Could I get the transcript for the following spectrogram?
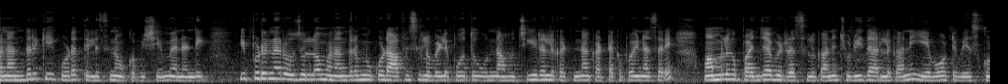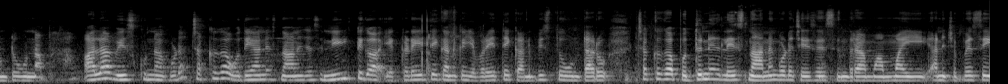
మనందరికీ కూడా తెలిసిన ఒక విషయమేనండి. ఇప్పుడున్న రోజుల్లో మనందరము కూడా ఆఫీసులో వెళ్ళిపోతూ ఉన్నాము. చీరలు కట్టినా కట్టకపోయినా సరే మామూలుగా పంజాబీ డ్రెస్సులు కానీ చుడీదార్లు కానీ ఏవోటి ఒకటి వేసుకుంటూ ఉన్నాం. అలా వేసుకున్నా కూడా చక్కగా ఉదయాన్నే స్నానం చేసి నీట్గా ఎక్కడైతే కనుక ఎవరైతే కనిపిస్తూ ఉంటారో చక్కగా పొద్దున్నే లే స్నానం కూడా చేసేసిందిరా మా అమ్మాయి అని చెప్పేసి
